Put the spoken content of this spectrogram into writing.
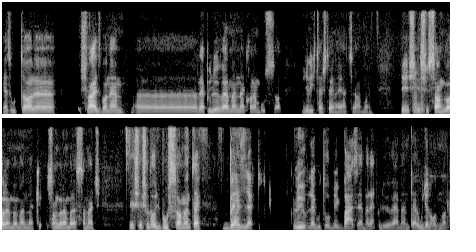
ezúttal Svájcban nem repülővel mennek, hanem busszal. Ugye Liechtenstein játszál majd. És, uh-huh. és Szangalembe mennek, Szangalembe lesz a meccs, és, és oda, hogy busszal mentek, bezzek Lőv legutóbb még Bázelbe repülővel ment el, ugyanonnan.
